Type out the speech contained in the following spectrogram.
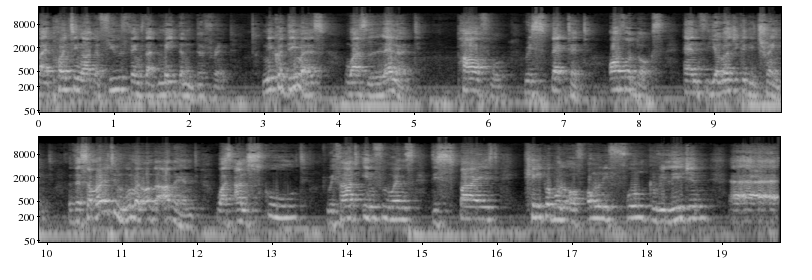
by pointing out a few things that made them different. Nicodemus was learned, powerful, respected, orthodox, and theologically trained. The Samaritan woman, on the other hand, was unschooled, without influence, despised, capable of only folk religion. Uh, uh,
